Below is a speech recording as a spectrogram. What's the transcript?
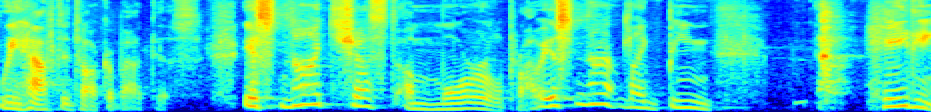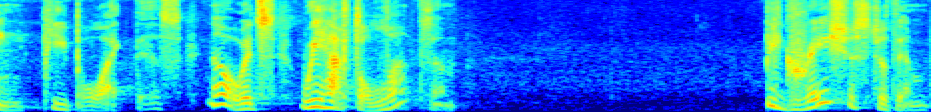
we have to talk about this. It's not just a moral problem. It's not like being hating people like this. No, it's we have to love them. Be gracious to them.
